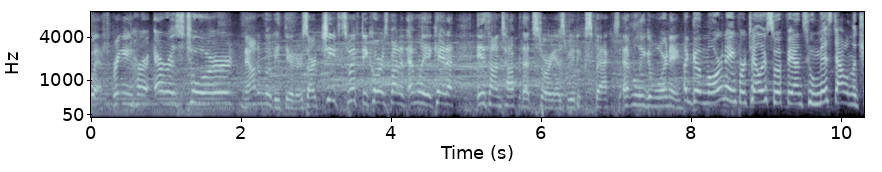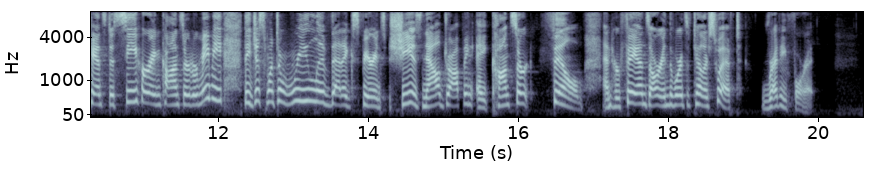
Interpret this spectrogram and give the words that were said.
Swift, bringing her Eras tour now to movie theaters. Our chief Swiftie correspondent, Emily Ikeda, is on top of that story, as we'd expect. Emily, good morning. Uh, good morning for Taylor Swift fans who missed out on the chance to see her in concert, or maybe they just want to relive that experience. She is now dropping a concert film, and her fans are, in the words of Taylor Swift, ready for it.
